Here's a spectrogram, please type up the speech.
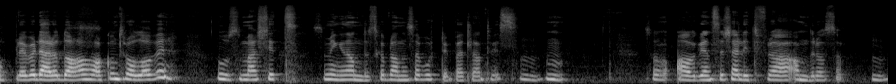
opplever der og da å ha kontroll over. Noe som er sitt, som ingen andre skal blande seg borti på et eller annet vis. Mm. Mm. Som avgrenser seg litt fra andre også. Mm.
